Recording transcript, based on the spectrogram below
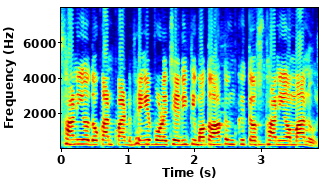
স্থানীয় দোকানপাট ভেঙে পড়েছে। রীতিমতো আতঙ্কিত স্থানীয় মানুষ।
